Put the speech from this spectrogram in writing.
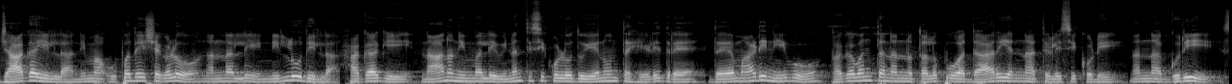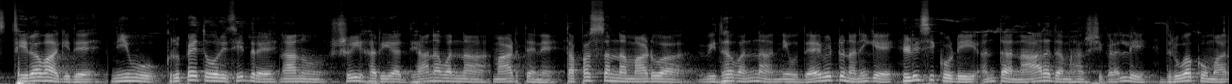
ಜಾಗ ಇಲ್ಲ. ನಿಮ್ಮ ಉಪದೇಶಗಳು ನನ್ನಲ್ಲಿ ನಿಲ್ಲುವುದಿಲ್ಲ. ಹಾಗಾಗಿ ನಾನು ನಿಮ್ಮಲ್ಲಿ ವಿನಂತಿಸಿಕೊಳ್ಳುವುದು ಏನು ಅಂತ ಹೇಳಿದ್ರೆ, ದಯಮಾಡಿ ನೀವು ಭಗವಂತನನ್ನು ತಲುಪುವ ದಾರಿಯನ್ನ ತಿಳಿಸಿಕೊಡಿ. ನನ್ನ ಗುರಿ ಸ್ಥಿರವಾಗಿದೆ. ನೀವು ಕೃಪೆ ತೋರಿಸಿದ್ರೆ ನಾನು ಶ್ರೀಹರಿಯ ಧ್ಯಾನವನ್ನ ಮಾಡ್ತೇನೆ. ತಪಸ್ಸನ್ನ ಮಾಡುವ ವಿಧವನ್ನ ನೀವು ದಯವಿಟ್ಟು ನನಗೆ ತಿಳಿಸಿಕೊಡಿ ಅಂತ ನಾರದ ಮಹರ್ಷಿಗಳಲ್ಲಿ ಧ್ರುವಕುಮಾರ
